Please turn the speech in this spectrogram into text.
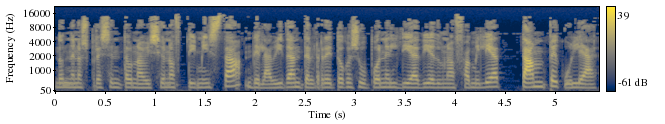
donde nos presenta una visión optimista de la vida ante el reto que supone el día a día de una familia tan peculiar.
